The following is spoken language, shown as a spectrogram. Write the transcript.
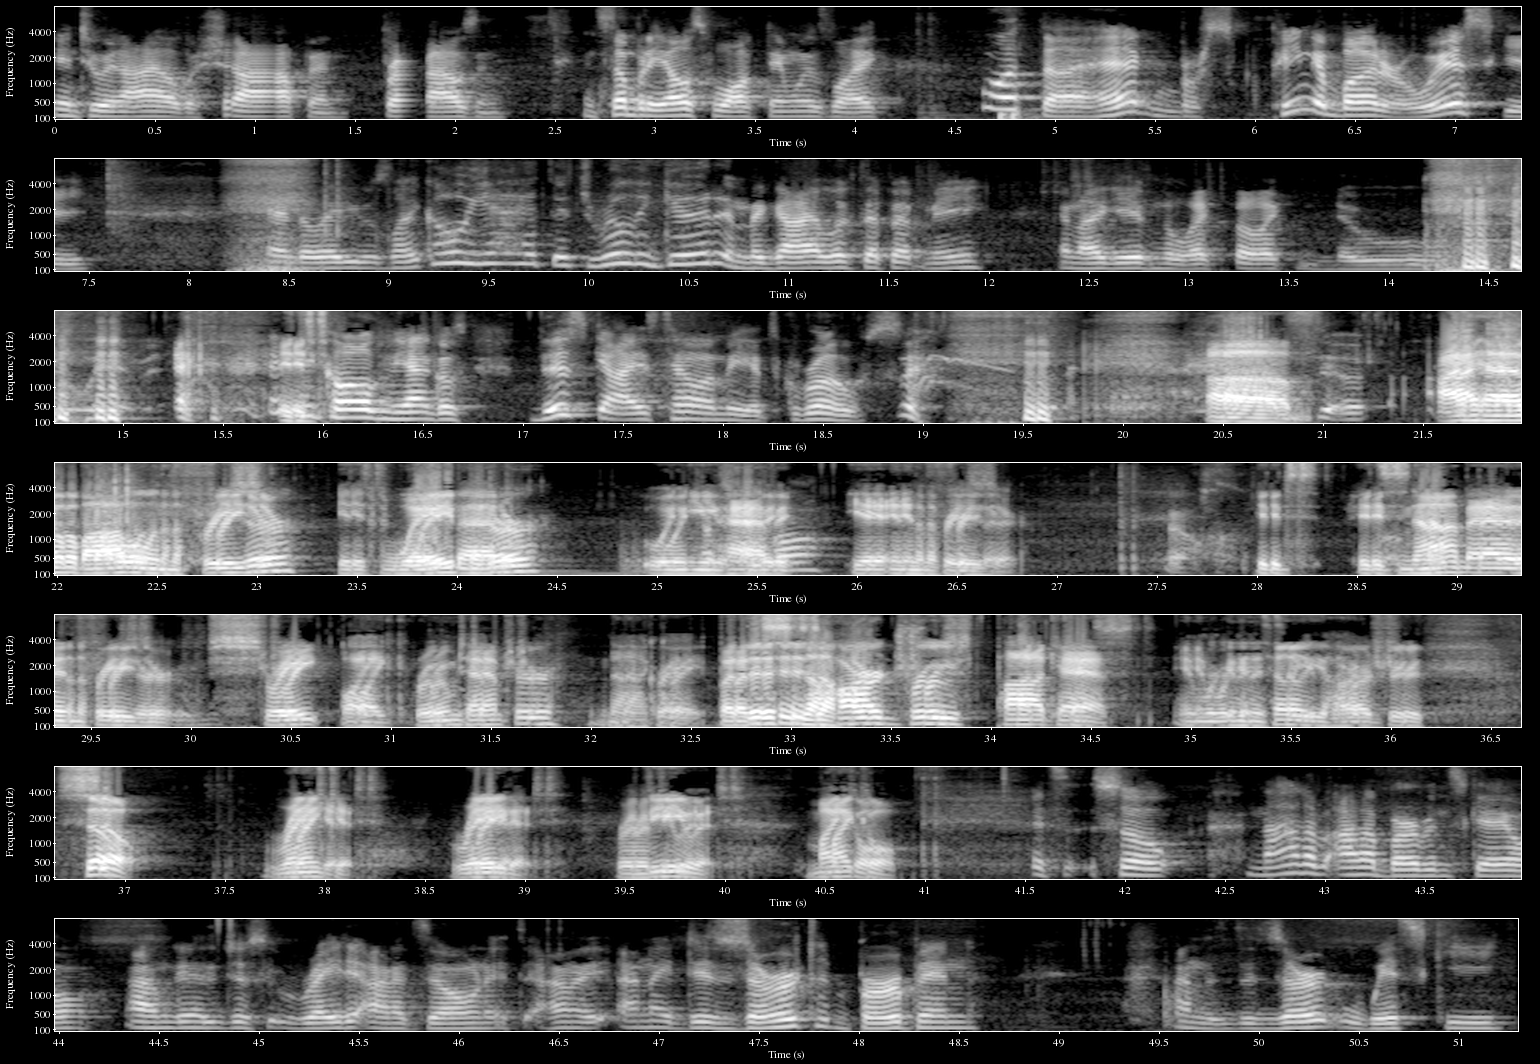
into an aisle was shopping, browsing, and somebody else walked in and was like, "What the heck, peanut butter whiskey?" And the lady was like, "Oh yeah, it's, it's really good." And the guy looked up at me, and I gave him the like, the like, no. no way." and he called me out and goes, "This guy is telling me it's gross." um, so, I have a bottle in the freezer. It's way better when you have it yeah, in the freezer. ugh. It's it's not bad in the freezer. Straight like room temperature, not great. But this is a hard truth podcast, and we're going to tell you the hard truth. So, rank it, rate it, review it. Michael, It's so not a, on a bourbon scale. I'm gonna just rate it on its own. It's on a, on a dessert bourbon, on the dessert whiskey,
